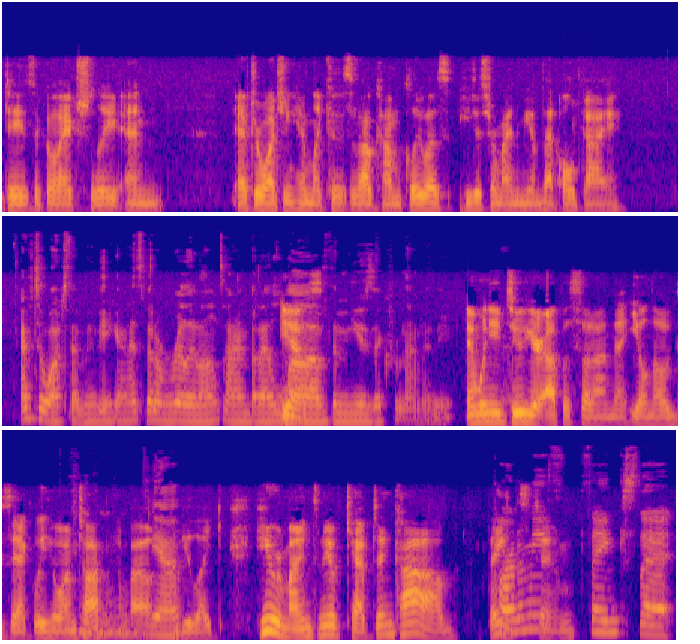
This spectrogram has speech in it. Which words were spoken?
days ago actually. And after watching him, like because of how comical he was, he just reminded me of that old guy. I have to watch that movie again. It's been a really long time, but I love Yes. the music from that movie. And when you do your episode on that, you'll know exactly who I'm talking about. Yeah. And be like, he reminds me of Captain Cobb. Thanks, Part of me Tim. thinks that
